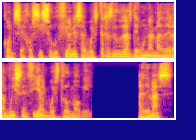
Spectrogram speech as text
consejos y soluciones a vuestras dudas de una manera muy sencilla en vuestro móvil. Además,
